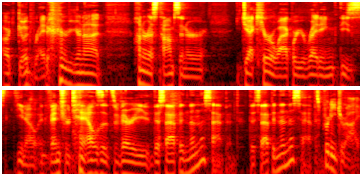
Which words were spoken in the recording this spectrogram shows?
a good writer. you're not Hunter S. Thompson or Jack Kerouac where you're writing these, you know, adventure tales. It's very, this happened, then this happened. This happened, then this happened It's Pretty dry.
